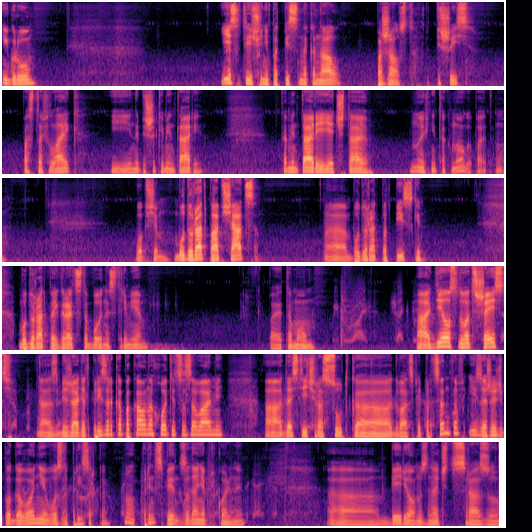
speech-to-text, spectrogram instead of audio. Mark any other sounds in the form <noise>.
игру. Если ты еще не подписан на канал, пожалуйста, подпишись, поставь лайк и напиши комментарий. Комментарии я читаю, но их не так много, поэтому... В общем, буду рад пообщаться. А, буду рад подписке. Буду рад поиграть с тобой на стриме. Поэтому... А, дело 126. А, сбежать от призрака, пока он охотится за вами. А, достичь рассудка 25% и зажечь благовоние возле призрака. Ну, в принципе, задания прикольные. А, берем, значит, сразу...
